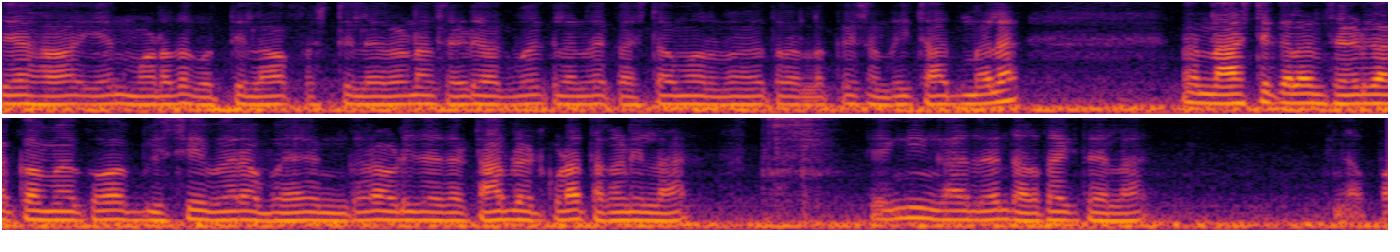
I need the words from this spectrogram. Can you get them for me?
ದೇಹ ಏನು ಮಾಡೋದೋ ಗೊತ್ತಿಲ್ಲ. ಫಸ್ಟ್ ಇಲ್ಲಿ ಎಲ್ಲ ಸೈಡ್ಗೆ ಹಾಕ್ಬೇಕು. ಇಲ್ಲಾಂದರೆ ಕಸ್ಟಮರ್ ಹತ್ರ ಲೊಕೇಶನ್ ರೀಚ್ ಆದಮೇಲೆ ನಾನು ನಾಷ್ಟಕ್ಕೆಲ್ಲ ಸೈಡ್ಗೆ ಹಾಕೋಬೇಕು ಬಿಸಿ ಬೇರೆ ಭಯಂಕರ ಹೊಡಿತೈತೆ. ಟ್ಯಾಬ್ಲೆಟ್ ಕೂಡ ತಗೊಂಡಿಲ್ಲ. ಹೆಂಗೆ ಹಿಂಗಾದ್ರೆ ಅಂತ ಅರ್ಥ ಆಗ್ತಾ ಇಲ್ಲ. ಅಪ್ಪ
